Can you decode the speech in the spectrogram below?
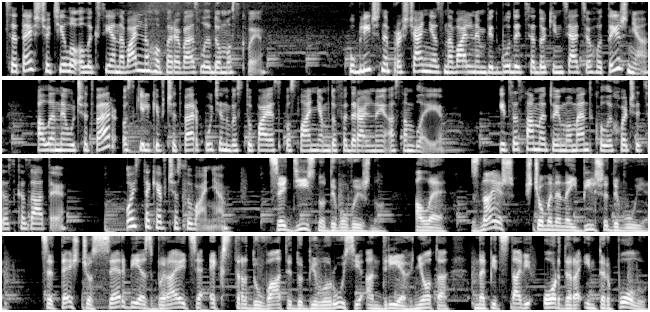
Це те, що тіло Олексія Навального перевезли до Москви. Публічне прощання з Навальним відбудеться до кінця цього тижня, але не у четвер, оскільки в четвер Путін виступає з посланням до Федеральної асамблеї. І це саме той момент, коли хочеться сказати: ось таке вчасування. Це дійсно дивовижно. Але знаєш, що мене найбільше дивує? Це те, що Сербія збирається екстрадувати до Білорусі Андрія Гньота на підставі ордера Інтерполу,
